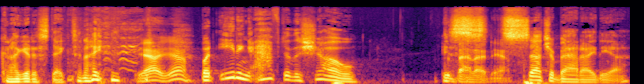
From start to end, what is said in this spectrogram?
can I get a steak tonight? Yeah, yeah. but eating after the show is a bad idea. Such a bad idea.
